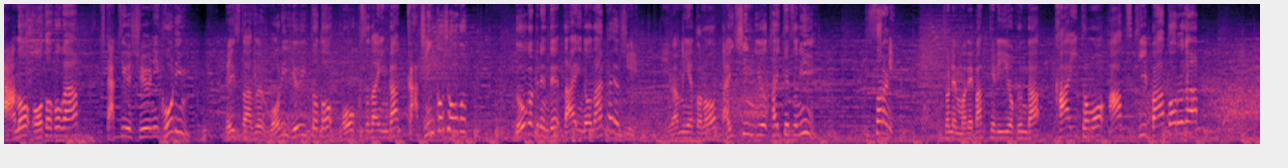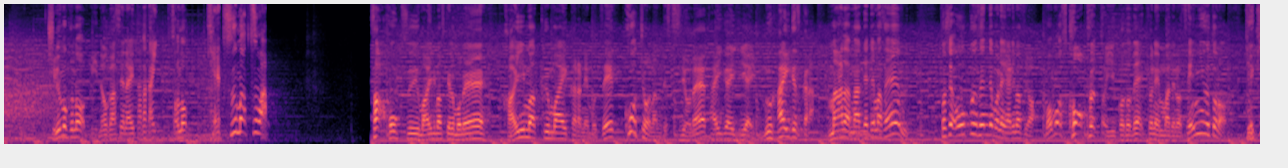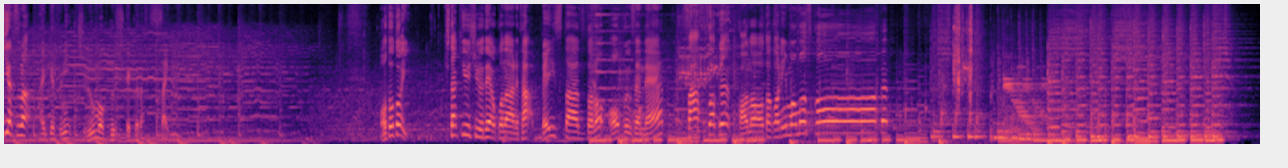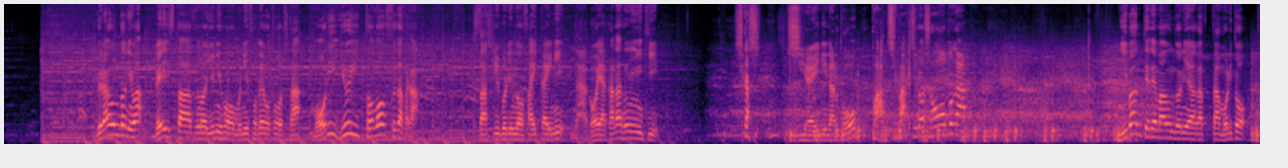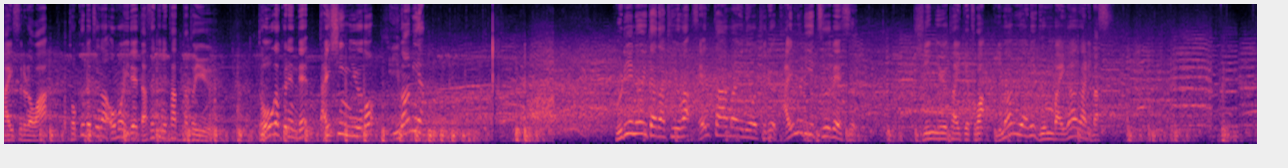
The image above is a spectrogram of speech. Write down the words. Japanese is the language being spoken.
あの男が北九州に降臨。ベイスターズ森唯斗とホークスナインがガチンコ勝負。同学年で大の仲良し岩宮との大親友対決にさらに去年までバッテリーを組んだ甲斐とも熱きバトルが。注目の見逃せない戦いその結末は？さあホークス参りますけどもね。開幕前からねもう絶好調なんですよね。対外試合無敗ですから。まだ負けてません。そしてオープン戦でもねやりますよ。モモスコープということで去年までの戦友との激アツな対決に注目してください。おととい北九州で行われたベイスターズとのオープン戦で早速この男にモモスコープ。グラウンドにはベイスターズのユニフォームに袖を通した森唯斗の姿が。久しぶりの再会に和やかな雰囲気。しかし試合になるとバチバチの勝負が。2番手でマウンドに上がった森と対するのは特別な思いで打席に立ったという同学年で大親友の今宮。振り抜いた打球はセンター前に落ちるタイムリーツーベース。親友対決は今宮に軍配が上がります。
